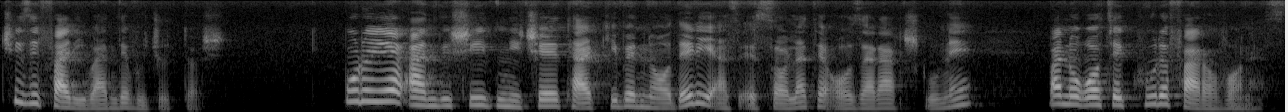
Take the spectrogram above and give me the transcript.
چیزی فریبنده وجود داشت. برویر اندیشید نیچه ترکیب نادری از اصالت آزرخشگونه و نقاط کور فراوان است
